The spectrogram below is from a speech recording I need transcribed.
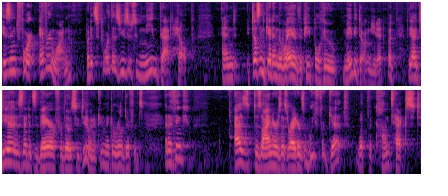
isn't for everyone, but it's for those users who need that help. And it doesn't get in the way of the people who maybe don't need it, but the idea is that it's there for those who do, and it can make a real difference. And I think as designers, as writers, we forget what the context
